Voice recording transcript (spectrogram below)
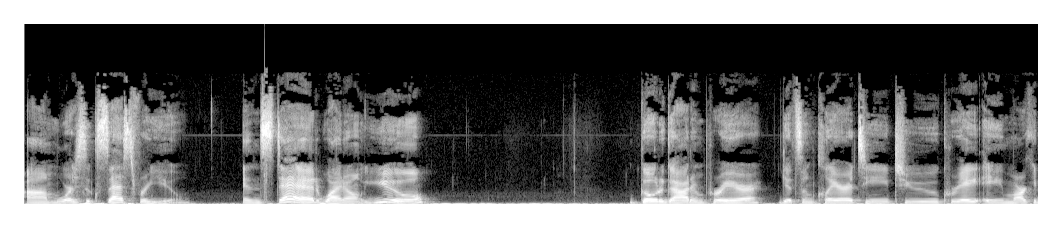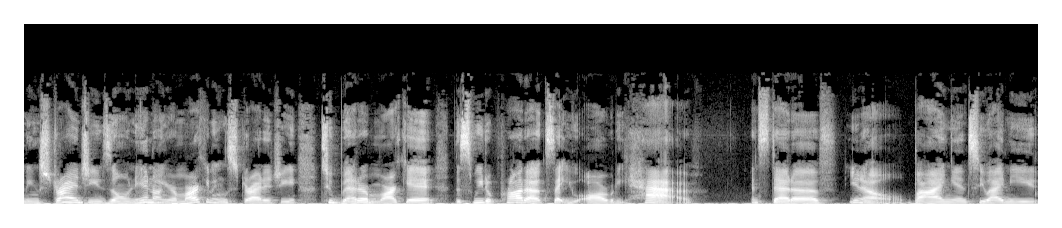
um, more success for you. Instead why don't you go to God in prayer, get some clarity to create a marketing strategy, zone in on your marketing strategy to better market the suite of products that you already have. Instead of, you know, buying into I need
